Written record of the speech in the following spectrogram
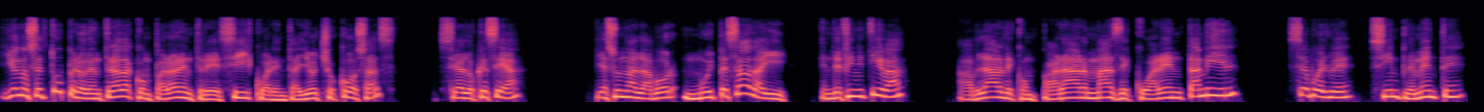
Yo no sé tú, pero de entrada comparar entre sí 48 cosas, sea lo que sea, ya es una labor muy pesada y, en definitiva, hablar de comparar más de 40.000 se vuelve simplemente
